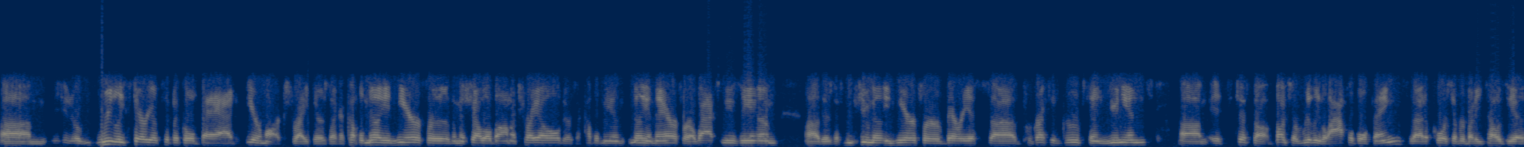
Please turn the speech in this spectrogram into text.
um, you know, really stereotypical bad earmarks, right? There's like a couple million here for the Michelle Obama Trail. There's a couple million, million there for a wax museum. Uh, there's a few million here for various uh, progressive groups and unions. Um, it's just a bunch of really laughable things that, of course, everybody tells you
